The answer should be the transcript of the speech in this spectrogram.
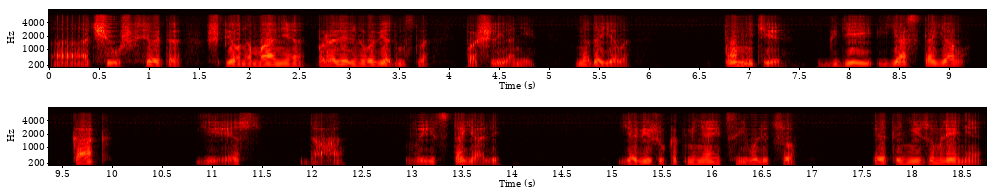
А, чушь, все это шпиономания параллельного ведомства. Пошли они, надоело. Помните, где я стоял? Как? Yes, да, вы стояли. Я вижу, как меняется его лицо. Это не изумление,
